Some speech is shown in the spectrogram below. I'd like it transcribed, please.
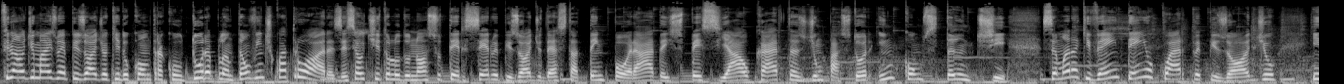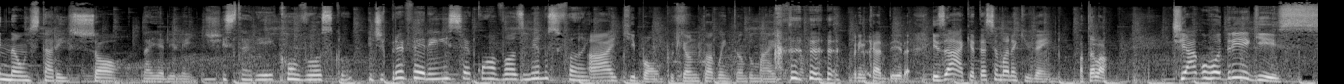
Final de mais um episódio aqui do Contra Cultura Plantão 24 Horas. Esse é o título do nosso terceiro episódio desta temporada especial Cartas de um Pastor Inconstante. Semana que vem tem o quarto episódio e não estarei só, Daiane Leite. Estarei convosco e de preferência com a voz menos fã. Ai, que bom, porque eu não tô aguentando mais essa brincadeira. Isaac, até semana que vem. Até lá. Tiago Rodrigues,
